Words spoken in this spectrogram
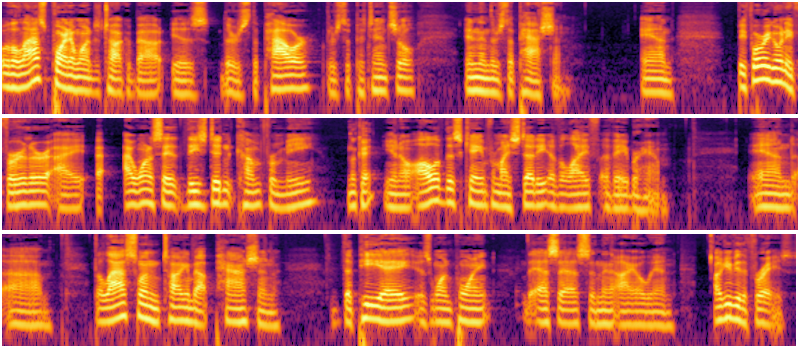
Well, the last point I wanted to talk about is there's the power, there's the potential, and then there's the passion. And before we go any further, I I want to say that these didn't come from me. okay, You know, all of this came from my study of the life of Abraham. And um, the last one, talking about passion, the PA is one point, the SS, and then ION. I'll give you the phrase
